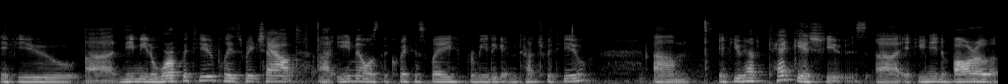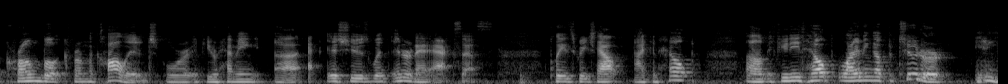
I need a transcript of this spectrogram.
if you uh, need me to work with you, please reach out. Uh, email is the quickest way for me to get in touch with you. Um, if you have tech issues, uh, if you need to borrow a Chromebook from the college, or if you're having uh, issues with internet access, please reach out. I can help. Um, if you need help lining up a tutor and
